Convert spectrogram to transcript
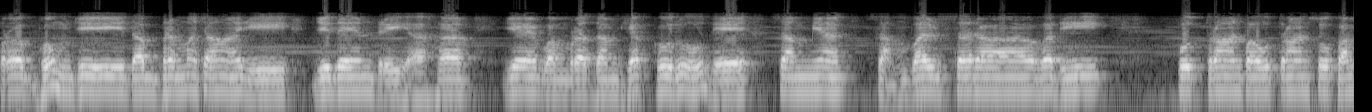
प्रभुञ्जीतब्रह्मचारी जितेन्द्रियः एवं व्रतं ह्यः कुरुदे सम्यक् संवत्सरावधि। पुत्रान् पौत्रान् सुखं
